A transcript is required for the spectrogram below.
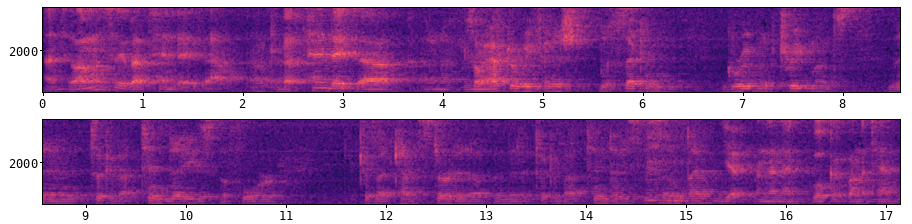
until I want to say about ten days out. Uh, Okay. About ten days out. I don't know if you So remember. after we finished the second group of treatments, then it took about ten days before, because I kind of stirred it up, and then it took about ten days to settle Mhm. down. Yeah, and then I woke up on the 10th,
